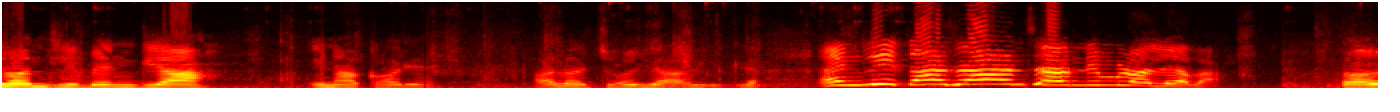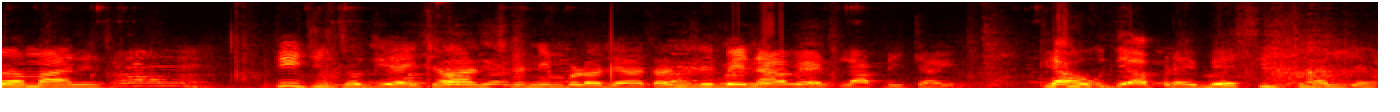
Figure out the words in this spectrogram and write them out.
જંજલી બેન ગયા એના ઘરે. હાલો, જોઈ આવી ગયા. અંજલી તા જવાનું છે નીમડો લેવા. હવે અમારે ત્રીજી જગ્યાએ જવાનું છે નીમડો લેવા. તંજલીબેન બેન આવે એટલે આપણે જઈએ. ત્યાં સુધી આપણે બેસી જઈએ.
